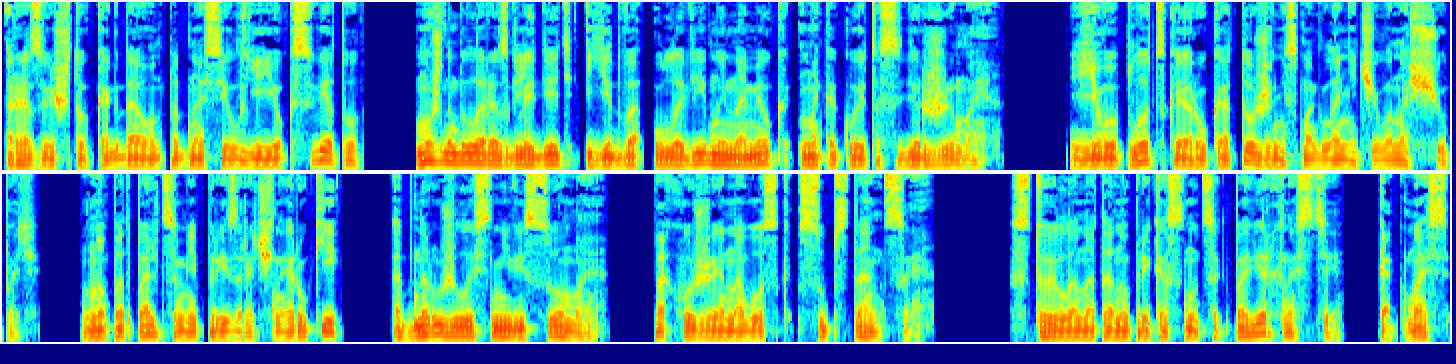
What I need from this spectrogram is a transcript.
разве что, когда он подносил ее к свету, можно было разглядеть едва уловимый намек на какое-то содержимое. Его плотская рука тоже не смогла ничего нащупать, но под пальцами призрачной руки обнаружилась невесомая, похожая на воск субстанция. Стоило Натану прикоснуться к поверхности, как мазь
